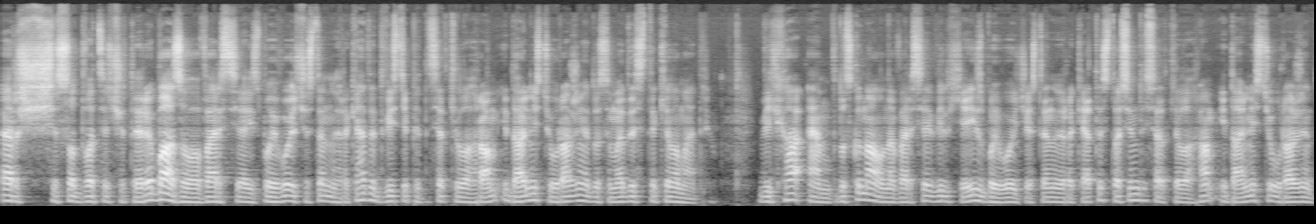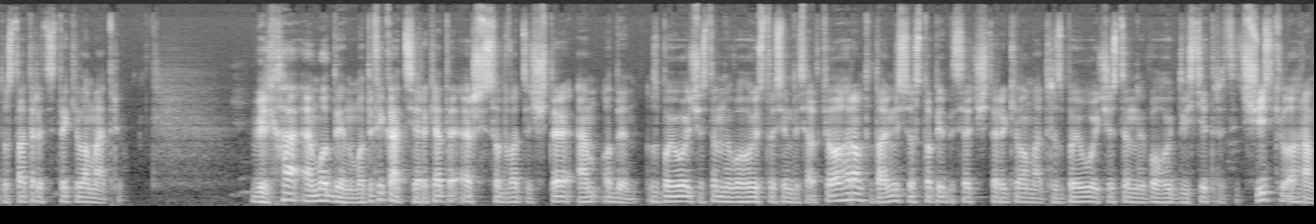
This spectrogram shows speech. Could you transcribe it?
Р624, базова версія із бойовою частиною ракети 250 кг і дальністю ураження до 70 км. Вільха М. Вдосконалена версія Вільхе із бойовою частиною ракети 170 кг і дальністю ураження до 130 км. Вільха М1 модифікація ракети Р624М1 з бойовою частиною вагою 170 кг та дальністю 154 км, з бойовою частиною вагою 236 кг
